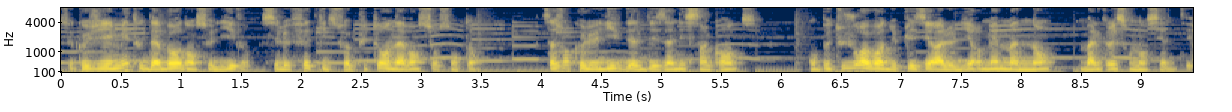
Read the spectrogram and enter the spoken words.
Ce que j'ai aimé tout d'abord dans ce livre, c'est le fait qu'il soit plutôt en avance sur son temps. Sachant que le livre date des années 50, on peut toujours avoir du plaisir à le lire même maintenant, malgré son ancienneté.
